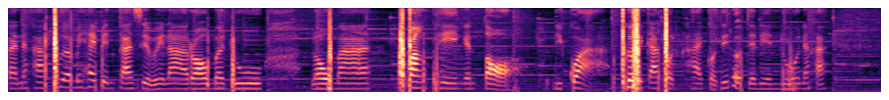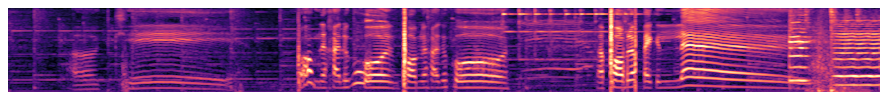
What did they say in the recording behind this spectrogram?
กันนะคะ เพื่อไม่ให้เป็นการเสียเวลาเรามาดู เรามาฟังเพลงกันต่อดีกว่า เพื่อเป็นการผ่อนคลายก่อนที่เราจะเรียนรู้นะคะโอเค พร้อมนะคะทุกคนพร้อมนะคะทุกคนถ้าพร้อมแล้วไปกันเลย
